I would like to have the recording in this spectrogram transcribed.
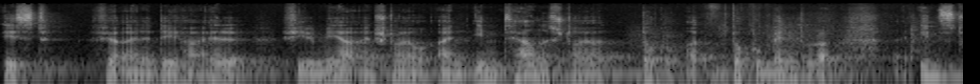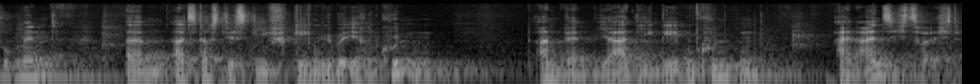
ist für eine DHL vielmehr ein, Steuer, ein internes Steuerdokument oder Instrument, ähm, als dass das die gegenüber ihren Kunden anwenden. Ja, die geben Kunden ein Einsichtsrecht.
